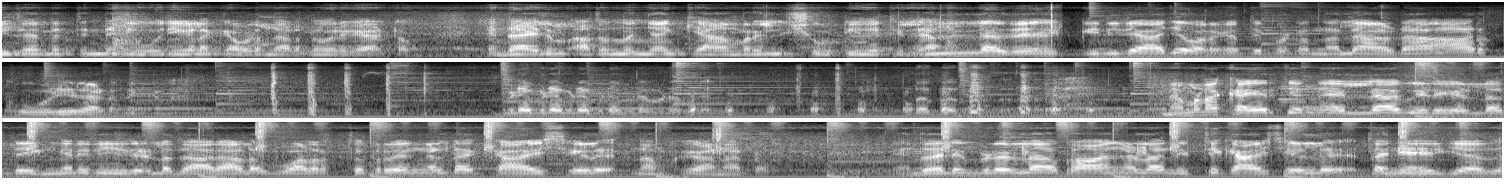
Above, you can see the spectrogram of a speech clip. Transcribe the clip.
വിതരണത്തിന്റെ ജോലികളൊക്കെ അവിടെ നടന്നു വരിക കേട്ടോ എന്തായാലും അതൊന്നും ഞാൻ ക്യാമറയിൽ ഷൂട്ട് ചെയ്തിട്ടില്ല. നല്ല ഗിരിരാജ വർഗത്തിൽപ്പെട്ട നല്ല അടാർ കോഴികളാണ് നിൽക്കുന്നത് ഇവിടെ ഇവിടെ ഇവിടെ ഇവിടെ ഇവിടെ ഇവിടെ. ഇവിടെ ഇവിടെ, ഇവിടെ, ഇവിടെ. നമ്മുടെ കയറി ചെന്ന എല്ലാ വീടുകളിലും അത് ഇങ്ങനെ രീതിയിലുള്ള ധാരാളം വളർത്തുമൃഗങ്ങളുടെ കാഴ്ചകൾ നമുക്ക് കാണാം കേട്ടോ. എന്തായാലും ഇവിടെയുള്ള ഭാഗങ്ങളിലെ നിത്യ കാഴ്ചകൾ തന്നെയായിരിക്കും അത്.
